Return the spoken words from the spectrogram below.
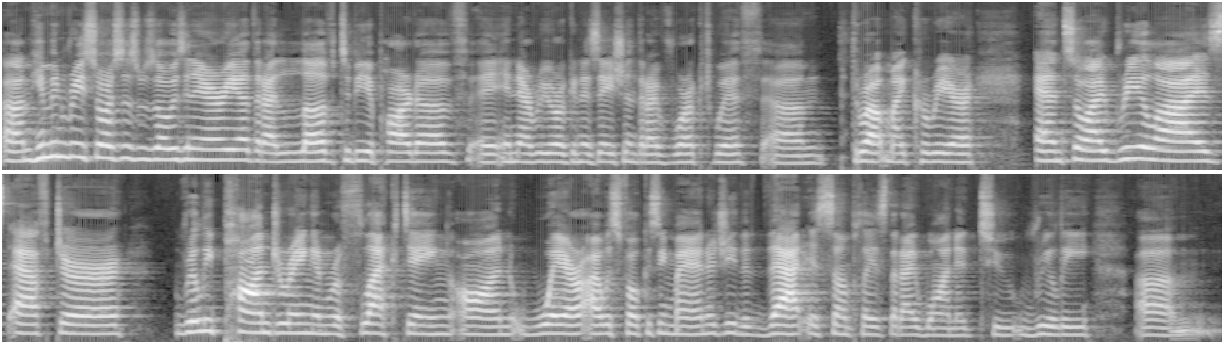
um, human resources was always an area that I love to be a part of in every organization that I've worked with um, throughout my career. And so I realized after really pondering and reflecting on where I was focusing my energy that that is someplace that I wanted to really um,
